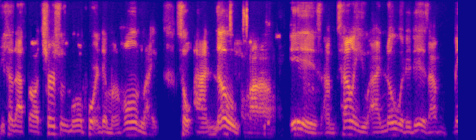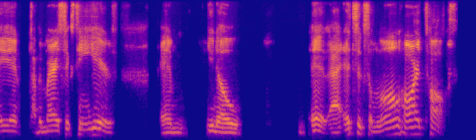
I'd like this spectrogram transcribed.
because I thought church was more important than my home life. So I know Wow. it is. I'm telling you, I know what it is. I'm man, I've been married 16 years, and you know, it, I, it took some long, hard talks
